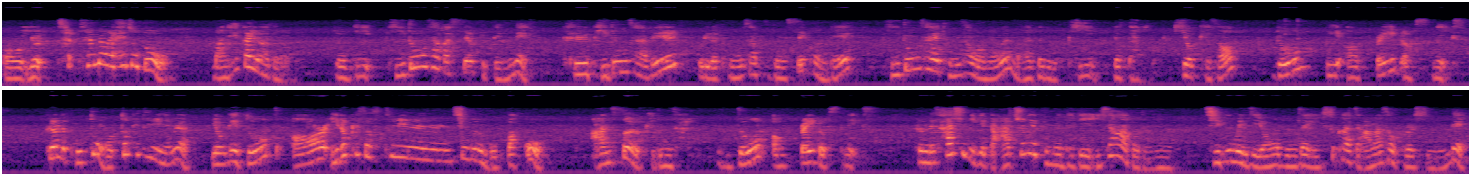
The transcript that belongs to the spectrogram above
어, 여- 설- 설명을 해줘도 많이 헷갈려 하더라고요. 여기 비동사가 쓰였기 때문에 그 비동사를 우리가 동사 부분에 쓸 건데 비동사의 동사 원형은 말 그대로 비였다는 거 기억해서 Don't be afraid of snakes. 그런데 보통 어떻게 틀리냐면 여기 don't are 이렇게 써서 틀리는 친구는 못 봤고 안 써요 비동사를. Don't afraid of snakes. 그런데 사실 이게 나중에 보면 되게 이상하거든요. 지금은 이제 영어 문장이 익숙하지 않아서 그럴 수 있는데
